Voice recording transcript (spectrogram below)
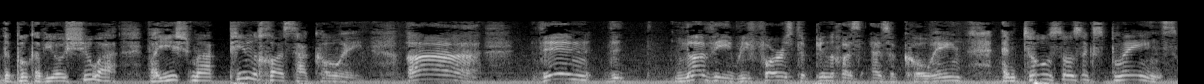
the book of Yoshua, Vayishma Pinchas HaKohen. Ah, then the Navi refers to Pinchas as a Kohen, and Tosfos explains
